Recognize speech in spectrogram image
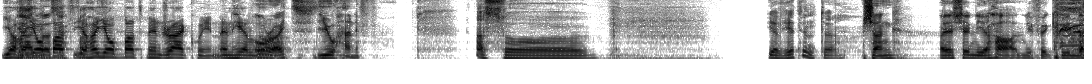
Jag har, jobbat, jag har jobbat med en dragqueen en hel dag. All right. You Hanif. Alltså... Jag vet inte. Chang. Ja, jag känner ju Hani för kvinna,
